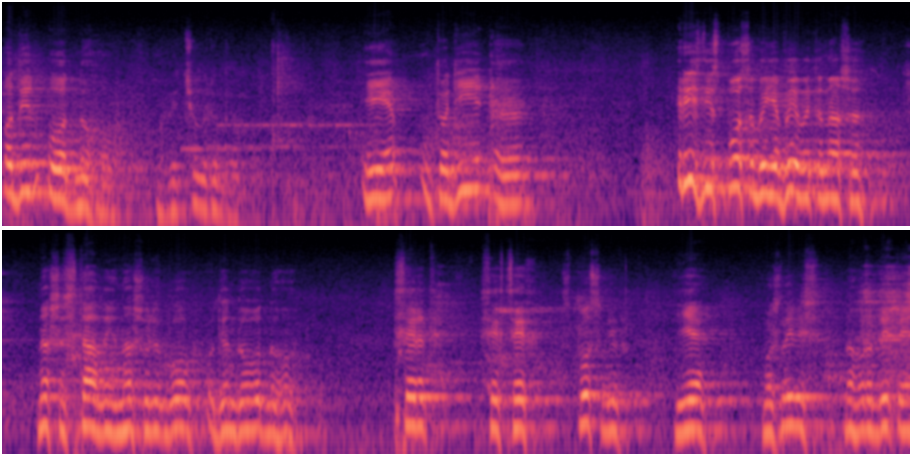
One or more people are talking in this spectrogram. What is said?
один одного відчули любов. І тоді е, різні способи є виявити наше, наше ставлення, нашу любов один до одного. Серед всіх цих способів є можливість нагородити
